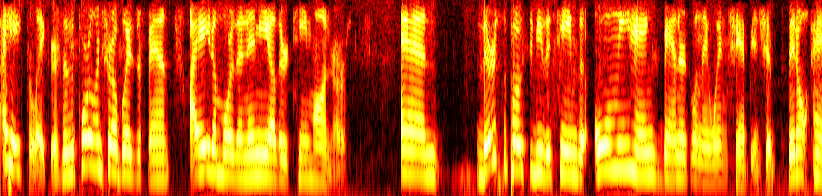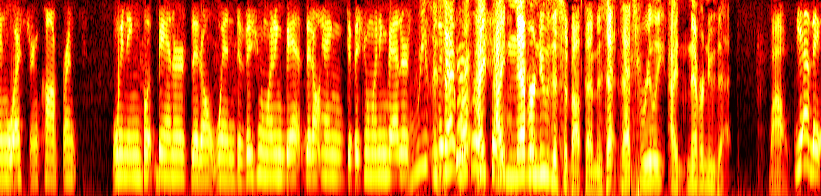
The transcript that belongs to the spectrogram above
I hate the Lakers. As a Portland Trailblazer fan, I hate them more than any other team on earth. And they're supposed to be the team that only hangs banners when they win championships. They don't hang Western Conference winning banners. They don't win division winning ban- They don't hang division winning banners. Really? Is that right? I, I never knew this about them. Is that that's really? I never knew that. Wow. Yeah, they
